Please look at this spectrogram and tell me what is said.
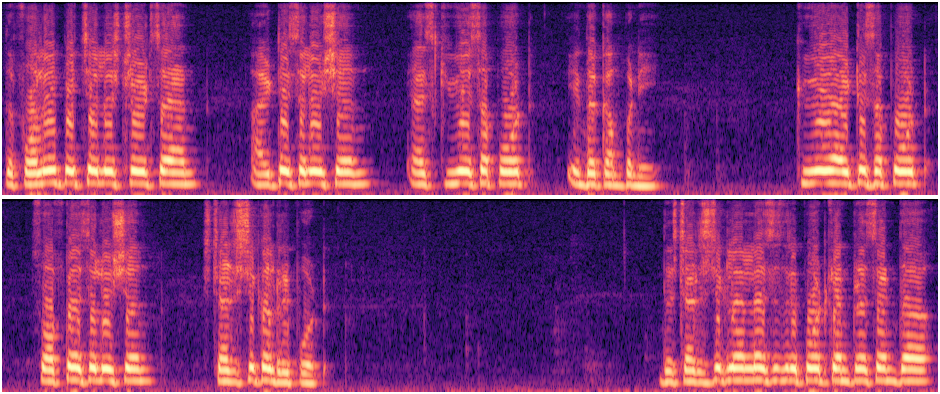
The following picture illustrates an IT solution as QA support in the company. QA IT support, software solution, statistical report. The statistical analysis report can present the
